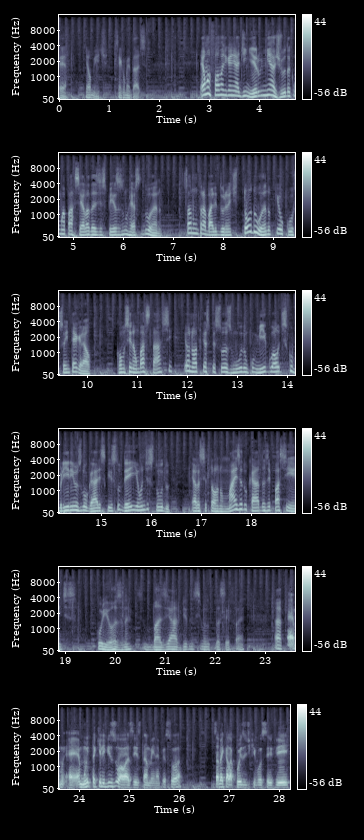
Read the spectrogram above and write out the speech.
É, realmente, sem comentários. É uma forma de ganhar dinheiro e me ajuda com uma parcela das despesas no resto do ano. Só não trabalho durante todo o ano porque o curso é integral. Como se não bastasse, eu noto que as pessoas mudam comigo ao descobrirem os lugares que estudei e onde estudo. Elas se tornam mais educadas e pacientes. Curioso, né? Basear a vida em cima do que você faz. Ah. É, é muito aquele visual, às vezes, também, né? A pessoa. Sabe aquela coisa de que você vê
